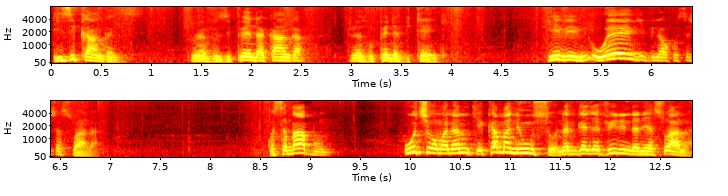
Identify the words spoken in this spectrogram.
hizi kanga hizi. Tunavyozipenda kanga tunavyopenda vitenge. Hivi wengi vinawakosesha swala. Kwa sababu uchi wa mwanamke kama ni uso na viganja viwili ndani ya swala.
